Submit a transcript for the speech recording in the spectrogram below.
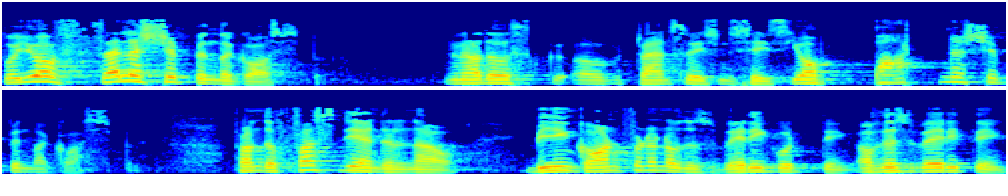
for your fellowship in the gospel. Another uh, translation says, your partnership in the gospel. From the first day until now, being confident of this very good thing, of this very thing.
